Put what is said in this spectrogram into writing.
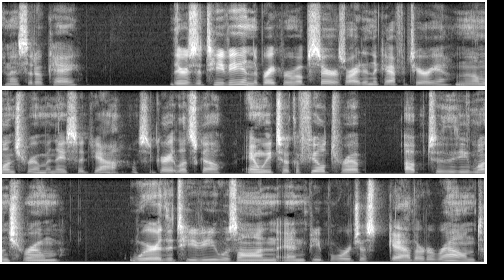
And I said, Okay. There's a TV in the break room upstairs, right? In the cafeteria, in the lunchroom? And they said, Yeah. I said, Great, let's go. And we took a field trip up to the lunchroom where the TV was on and people were just gathered around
